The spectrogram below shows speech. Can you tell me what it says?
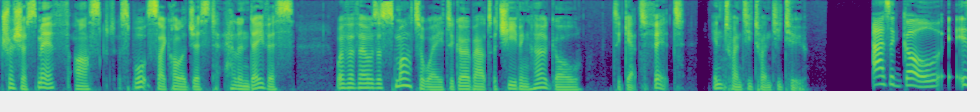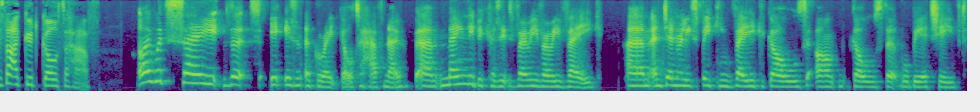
Tricia Smith asked sports psychologist Helen Davis whether there was a smarter way to go about achieving her goal to get fit in 2022. As a goal, is that a good goal to have? I would say that it isn't a great goal to have, no, um, mainly because it's very, very vague. Um, and generally speaking, vague goals aren't goals that will be achieved.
